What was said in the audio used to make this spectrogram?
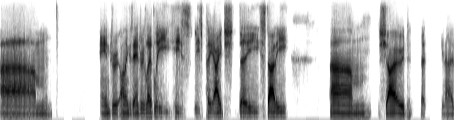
um, Andrew, I think it's Andrew Ledley, his his PhD study um, showed that you know,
